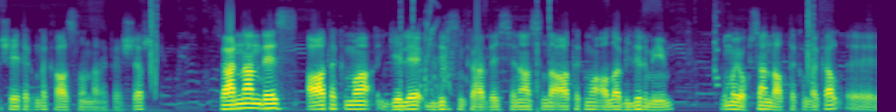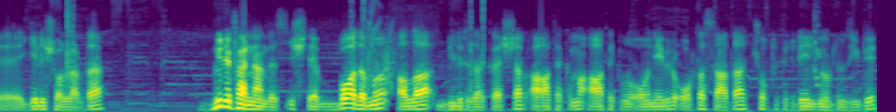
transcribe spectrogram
Şey takımda kalsın onlar arkadaşlar. Fernandez A takıma gelebilirsin kardeş. Seni aslında A takıma alabilir miyim? Ama yok sen de alt takımda kal. Ee, geliş oralarda. Willy Fernandez işte bu adamı Allah biliriz arkadaşlar. A takımı A takımı oynayabilir. Orta sahada çok da kötü değil gördüğünüz gibi.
